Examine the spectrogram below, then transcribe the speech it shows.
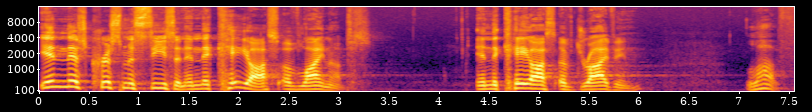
In this Christmas season, in the chaos of lineups, in the chaos of driving, love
